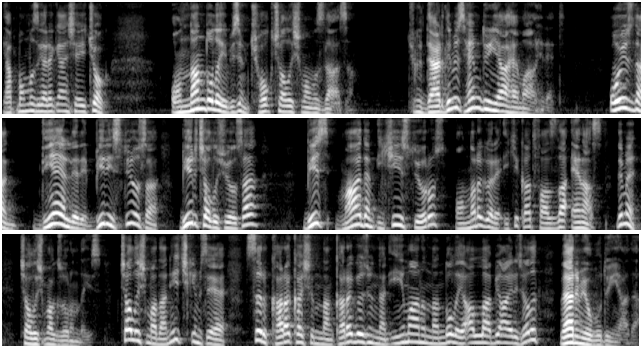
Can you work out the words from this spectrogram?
Yapmamız gereken şey çok. Ondan dolayı bizim çok çalışmamız lazım. Çünkü derdimiz hem dünya hem ahiret. O yüzden diğerleri bir istiyorsa, bir çalışıyorsa biz madem iki istiyoruz onlara göre iki kat fazla en az değil mi? Çalışmak zorundayız. Çalışmadan hiç kimseye sır kara kaşından, kara gözünden, imanından dolayı Allah bir ayrıcalık vermiyor bu dünyada.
